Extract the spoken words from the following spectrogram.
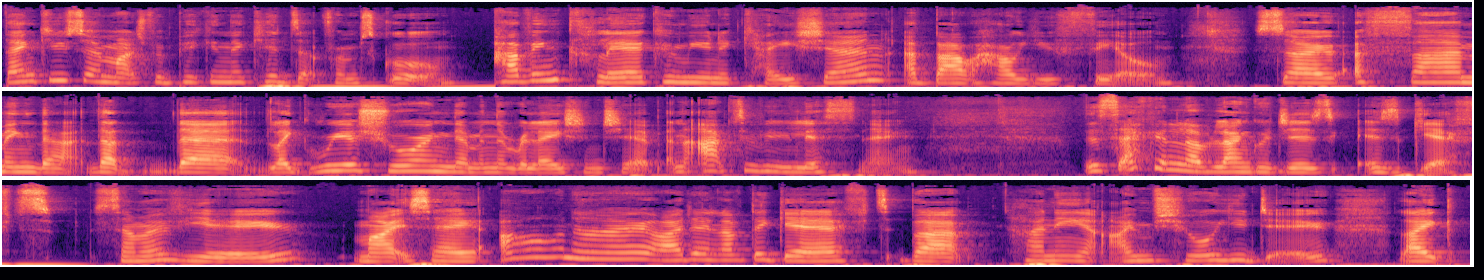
Thank you so much for picking the kids up from school. Having clear communication about how you feel. So affirming that, that they're like reassuring them in the relationship and actively listening. The second love language is, is gifts. Some of you might say, Oh no, I don't love the gift, but honey, I'm sure you do. Like,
